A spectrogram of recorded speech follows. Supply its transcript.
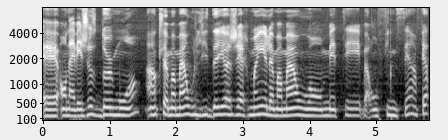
Euh, on avait juste deux mois entre le moment où l'idée a germé et le moment où on mettait, ben, on finissait en fait.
